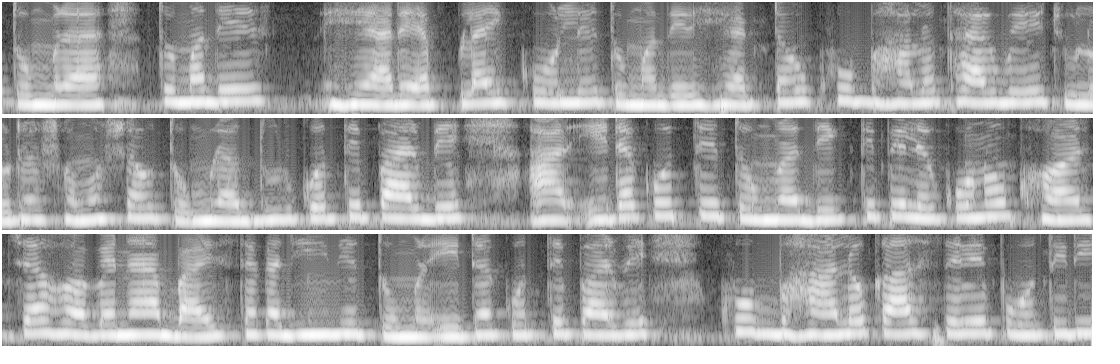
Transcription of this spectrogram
তোমরা তোমাদের হেয়ারে অ্যাপ্লাই করলে তোমাদের হেয়ারটাও খুব ভালো থাকবে, চুলোটার সমস্যাও তোমরা দূর করতে পারবে। আর এটা করতে তোমরা দেখতে পেলে কোনো খরচা হবে না, বাইশ থাকা জিনিস তোমরা এটা করতে পারবে। খুব ভালো কাজ দেবে প্রতিটি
